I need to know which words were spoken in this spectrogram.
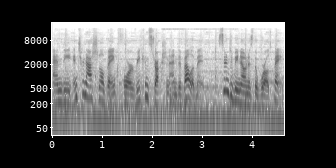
and the International Bank for Reconstruction and Development, soon to be known as the World Bank.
